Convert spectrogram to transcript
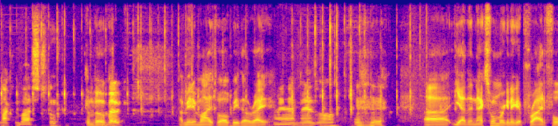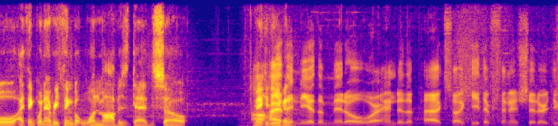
not combust. Convoke. Convoke. I mean, it might as well be though, right? Yeah, may as well. uh, yeah, the next one we're gonna get prideful. I think when everything but one mob is dead. So make I'll it have even. it near the middle or end of the pack, so I can either finish it or do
